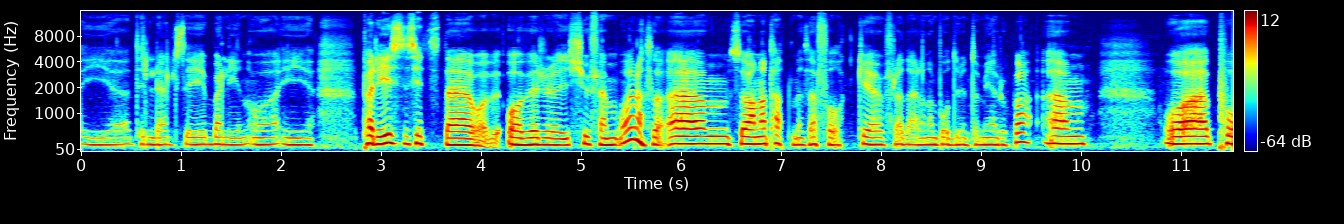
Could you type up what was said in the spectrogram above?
i, til dels i Berlin og i Paris de siste over, over 25 år, altså. Um, så han har tatt med seg folk fra der han har bodd rundt om i Europa. Um, og på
